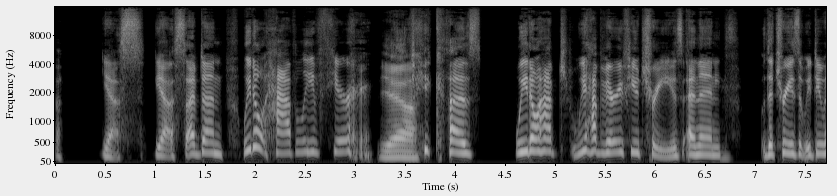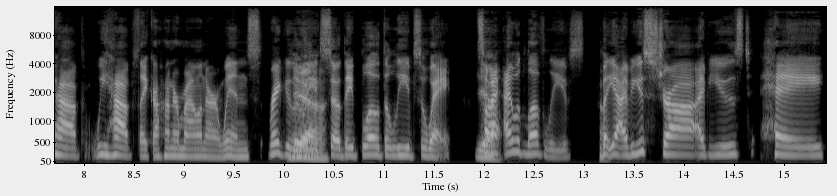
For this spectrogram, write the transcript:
Mm-hmm. yes. Yes. I've done we don't have leaves here. Yeah. because we don't have we have very few trees and then mm the trees that we do have, we have like a 100 mile an hour winds regularly. Yeah. So they blow the leaves away. Yeah. So I, I, would love leaves. But yeah, I've used straw, I've used hay,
